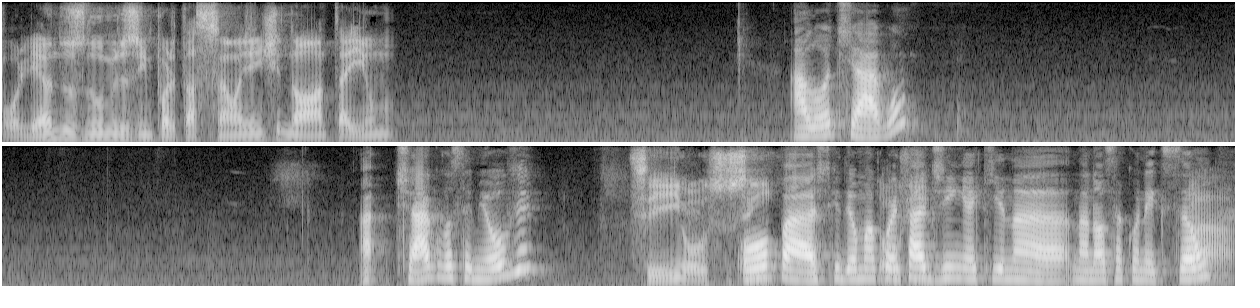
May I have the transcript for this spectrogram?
olhando os números de importação, a gente nota aí um. Alô, Tiago? Ah, Tiago, você me ouve? Sim, ouço sim. Opa, acho que deu uma Tô cortadinha ouvindo. aqui na, na nossa conexão. Ah.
